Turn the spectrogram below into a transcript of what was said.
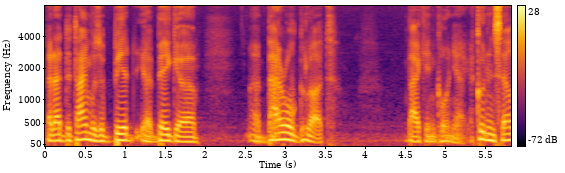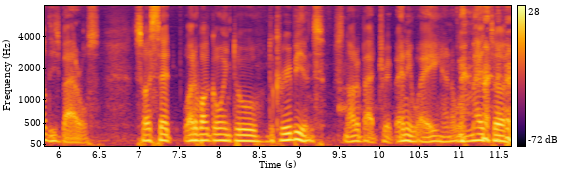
But at the time was a big a big uh, uh, barrel glut back in cognac. I couldn't sell these barrels. So I said, what about going to the Caribbeans? It's not a bad trip anyway. And we met uh,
